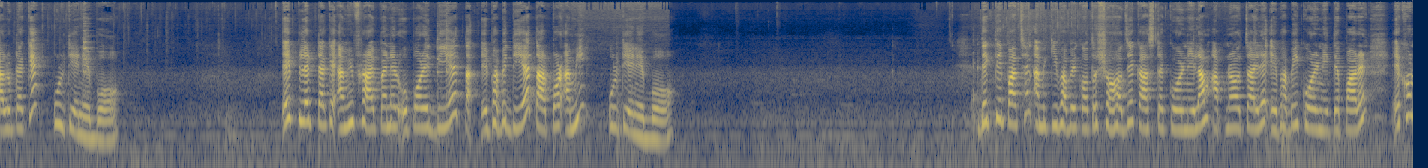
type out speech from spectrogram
আলুটাকে উল্টিয়ে নেব। এই প্লেটটাকে আমি ফ্রাই প্যানের উপরে দিয়ে এভাবে দিয়ে তারপর আমি উল্টিয়ে নেব। দেখতেই পাচ্ছেন আমি কীভাবে কত সহজে কাজটা করে নিলাম। আপনারাও চাইলে এভাবেই করে নিতে পারেন। এখন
